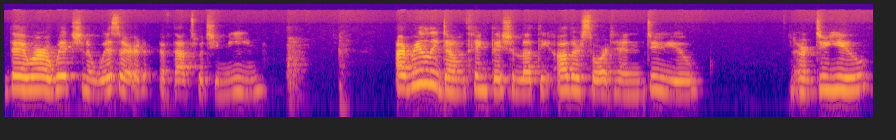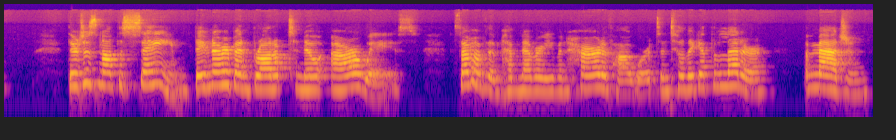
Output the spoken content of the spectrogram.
They were a witch and a wizard, if that's what you mean. I really don't think they should let the other sort in, do you? Or do you? They're just not the same. They've never been brought up to know our ways. Some of them have never even heard of Hogwarts until they get the letter. Imagine.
